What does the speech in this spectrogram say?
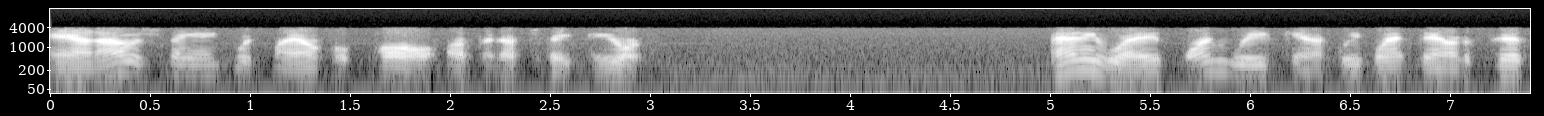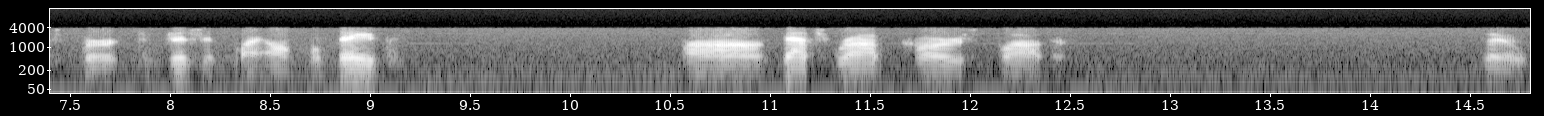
and I was staying with my uncle Paul up in upstate New York. Anyway, one weekend we went down to Pittsburgh to visit my uncle David. Uh, that's Rob Carr's father. So.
